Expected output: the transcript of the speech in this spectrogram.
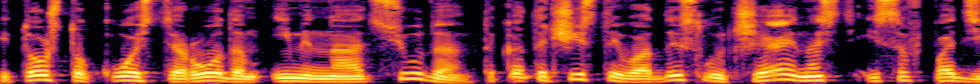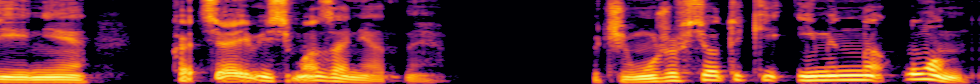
и то, что Костя родом именно отсюда, так это чистой воды случайность и совпадение – хотя и весьма занятное. Почему же все-таки именно он?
